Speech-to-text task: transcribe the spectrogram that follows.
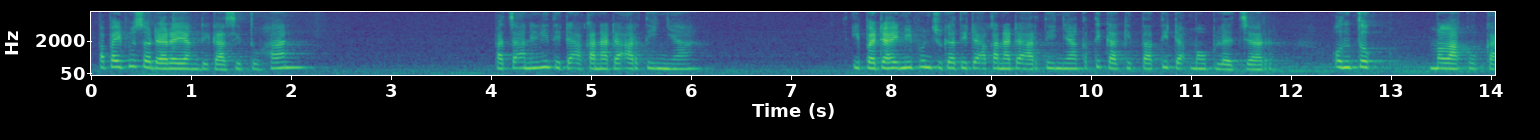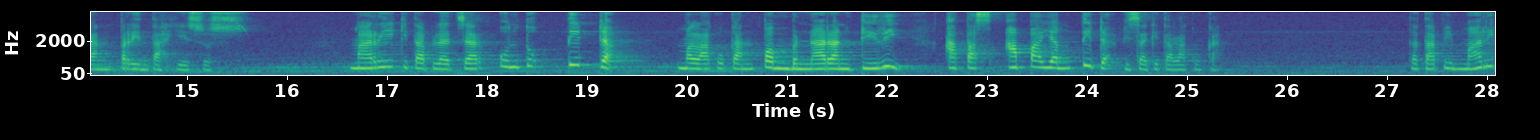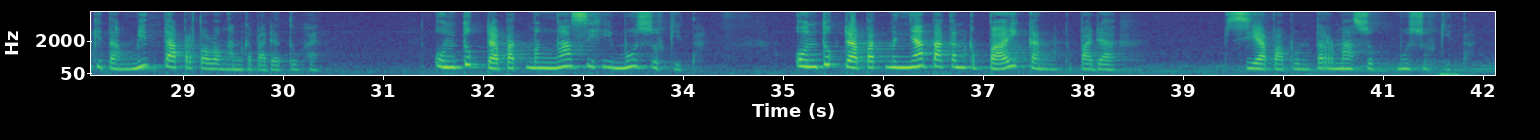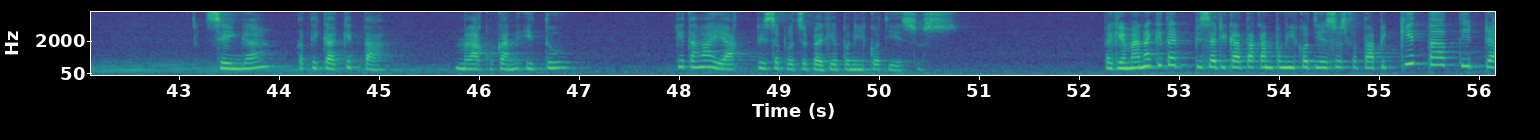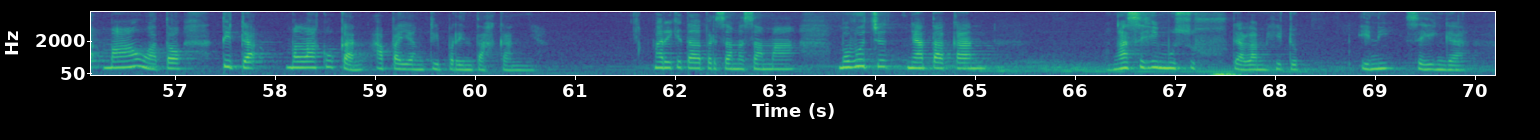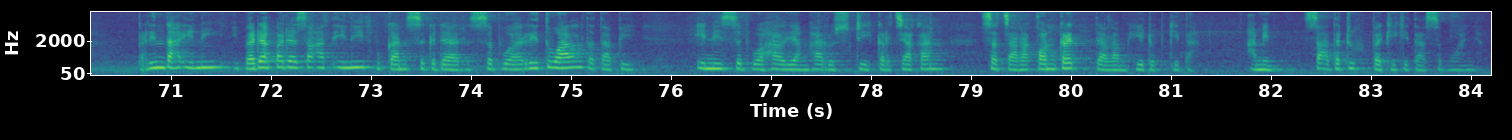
Bapak Ibu Saudara yang dikasih Tuhan, bacaan ini tidak akan ada artinya. Ibadah ini pun juga tidak akan ada artinya ketika kita tidak mau belajar untuk melakukan perintah Yesus. Mari kita belajar untuk tidak melakukan pembenaran diri atas apa yang tidak bisa kita lakukan. Tetapi mari kita minta pertolongan kepada Tuhan untuk dapat mengasihi musuh kita, untuk dapat menyatakan kebaikan kepada siapa pun, termasuk musuh kita, sehingga ketika kita melakukan itu, kita layak disebut sebagai pengikut Yesus. Bagaimana kita bisa dikatakan pengikut Yesus tetapi kita tidak mau atau tidak melakukan apa yang diperintahkannya? Mari kita bersama-sama mewujud nyatakan mengasihi musuh dalam hidup ini sehingga perintah ini, ibadah pada saat ini bukan sekedar sebuah ritual tetapi ini sebuah hal yang harus dikerjakan secara konkret dalam hidup kita. Amin. Saat teduh bagi kita semuanya.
